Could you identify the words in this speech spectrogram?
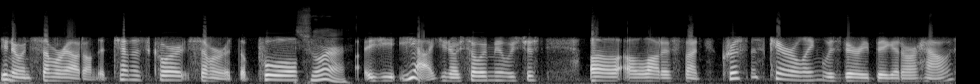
you know, and some are out on the tennis court, some are at the pool. Sure. Uh, yeah, you know, so I mean, it was just uh, a lot of fun. Christmas caroling was very big at our house.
